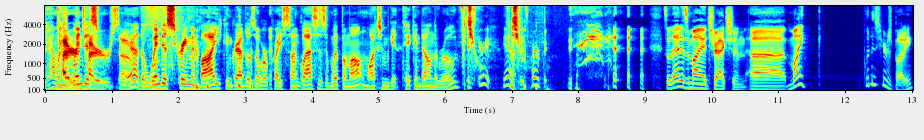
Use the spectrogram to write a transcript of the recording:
Yeah, when Tire, the wind tire, is yeah, the wind is screaming by. You can grab those overpriced sunglasses and whip them out and watch them get taken down the road. It's great. Yeah, it's perfect. so that is my attraction. Uh, Mike, what is yours, buddy?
